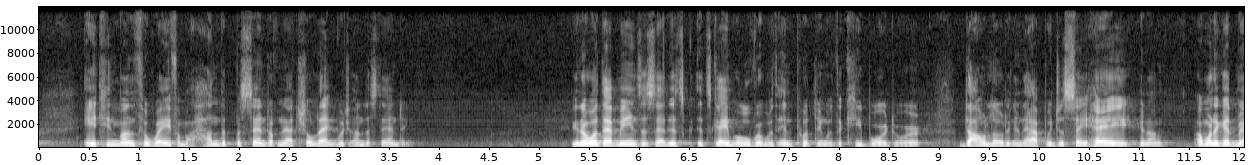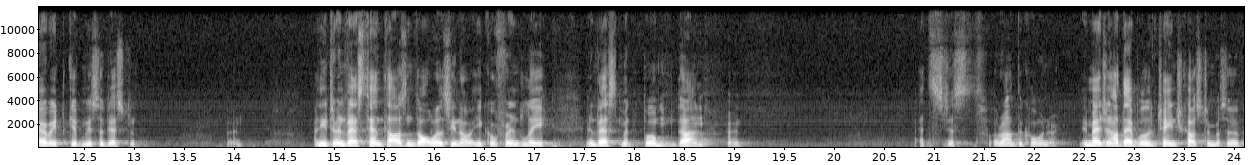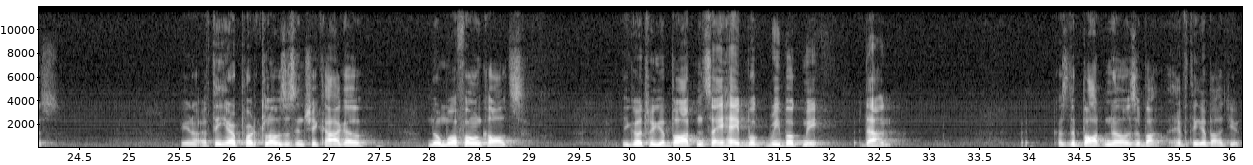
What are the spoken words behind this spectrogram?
18 months away from 100% of natural language understanding. You know what that means is that it's, it's game over with inputting with the keyboard or downloading an app. We just say, hey, you know, I want to get married. Give me a suggestion. Right? I need to invest $10,000, you know, eco-friendly investment. Boom, done. Right? That's just around the corner. Imagine how that will change customer service. You know, if the airport closes in Chicago, no more phone calls. You go to your bot and say, hey, book, rebook me. Done because the bot knows about everything about you.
